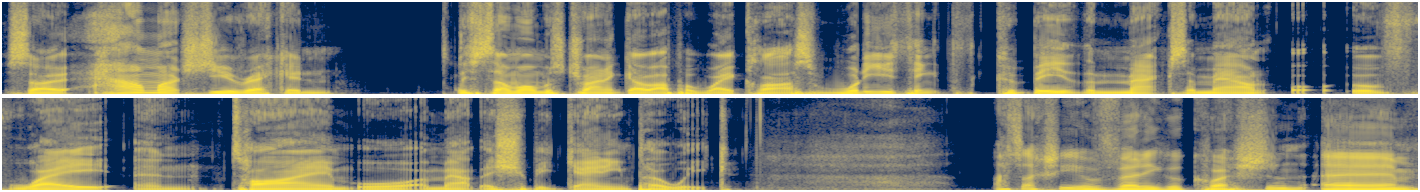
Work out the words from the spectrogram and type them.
So how much do you reckon if someone was trying to go up a weight class? What do you think could be the max amount of weight and time or amount they should be gaining per week? that's actually a very good question. Um,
